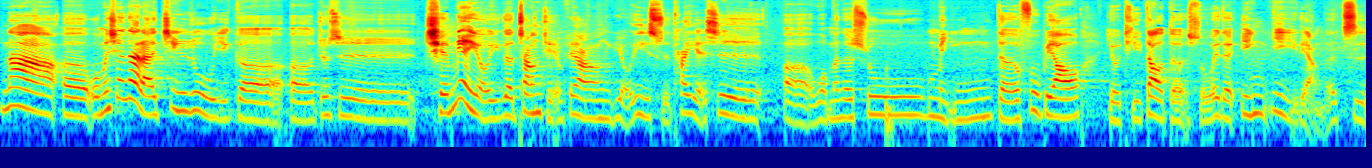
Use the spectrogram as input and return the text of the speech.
那呃，我们现在来进入一个呃，就是前面有一个章节非常有意思，它也是呃我们的书名的副标有提到的所谓的音译两个字。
